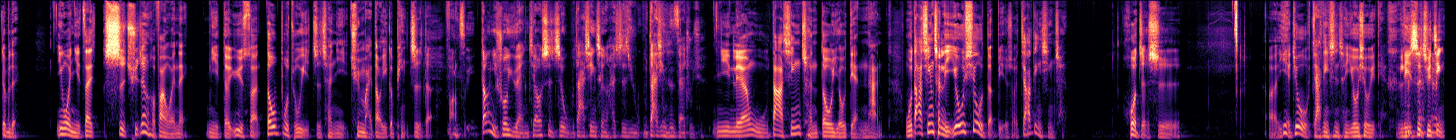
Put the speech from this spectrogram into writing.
对不对？因为你在市区任何范围内。你的预算都不足以支撑你去买到一个品质的房子。当你说远郊是指五大新城还是五大新城再出去？你连五大新城都有点难。五大新城里优秀的，比如说嘉定新城，或者是，呃，也就嘉定新城优秀一点，离市区近。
